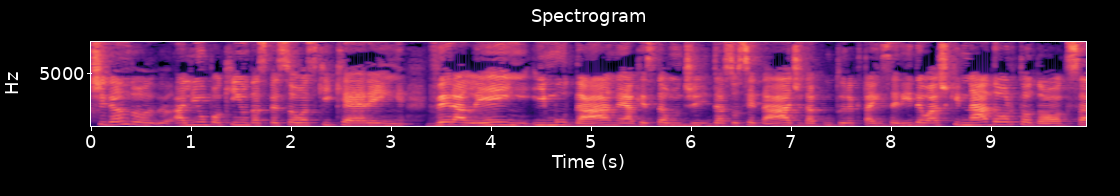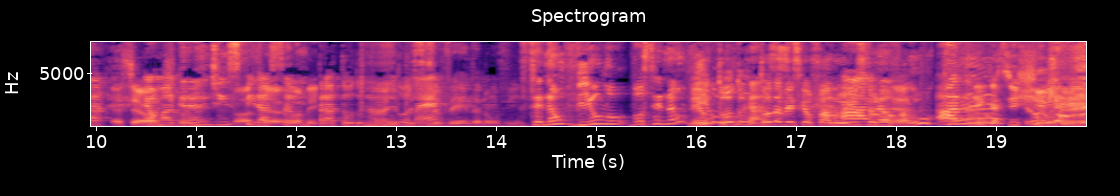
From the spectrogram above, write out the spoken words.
Tirando ali um pouquinho das pessoas que querem ver além e mudar né, a questão de, da sociedade, da cultura que tá inserida, eu acho que nada ortodoxa Essa é é uma grande inspiração pra todo Ah, eu mundo, preciso né? ver, ainda não vi. Você não viu, Lu? Você não Meu, viu, todo, Lucas? toda vez que eu falo Ah, isso, todo mundo não. fala, o quê? Ah, não. Tem que assistir. Eu não vi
